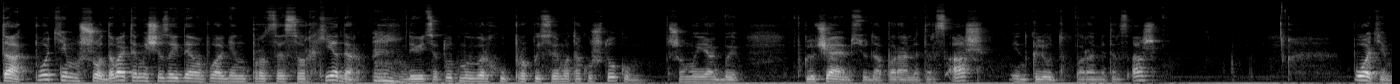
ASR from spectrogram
Так, потім що? Давайте ми ще зайдемо в плагін процесор Header. Дивіться, тут ми вверху прописуємо таку штуку, що ми якби включаємо сюди parameters H, include parameters H. Потім,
